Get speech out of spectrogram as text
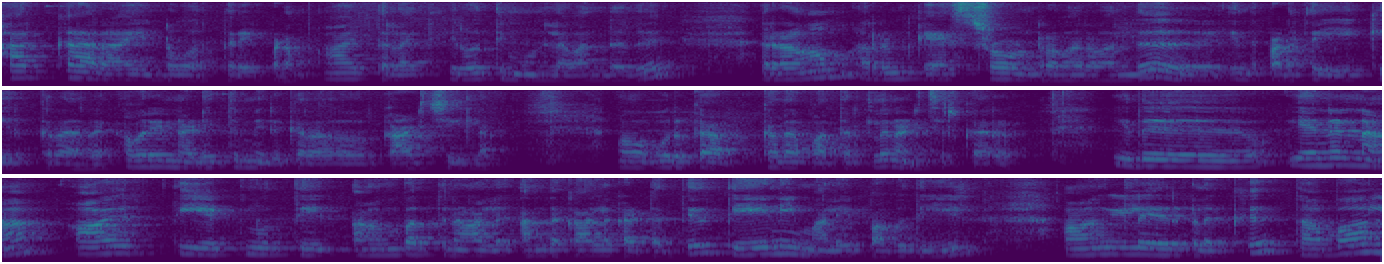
ஹர்காரா என்ற ஒரு திரைப்படம். ஆயிரத்தி தொள்ளாயிரத்தி இருபத்தி மூணில் வந்தது ராம் அருண் கேஸ்ட்ரோன்றவர் வந்து இந்த படத்தை இயக்கியிருக்கிறாரு. அவரே நடித்தும் இருக்கிறார். ஒரு காட்சியில் ஒரு க கதாபாத்திரத்தில் நடிச்சிருக்காரு. இது என்னென்னா ஆயிரத்தி எட்நூற்றி ஐம்பத்தி நாலு அந்த காலகட்டத்தில் தேனி மலை பகுதியில் ஆங்கிலேயர்களுக்கு தபால்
